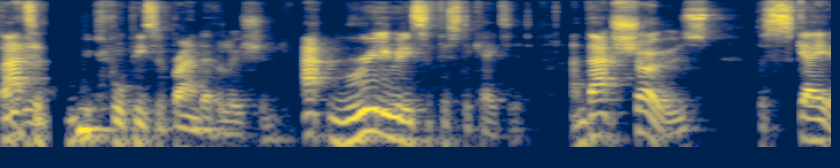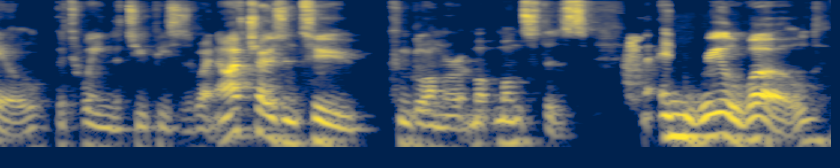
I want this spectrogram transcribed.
That's mm-hmm. a beautiful piece of brand evolution, really really sophisticated, and that shows the scale between the two pieces of work. Now I've chosen two conglomerate mo- monsters. In the real world,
